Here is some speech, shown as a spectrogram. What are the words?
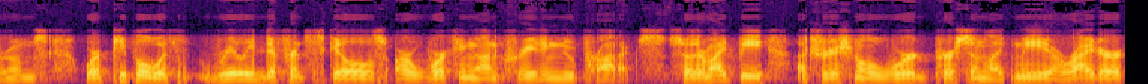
rooms where people with really different skills are working on creating new products. So there might be a traditional word person like me, a writer.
